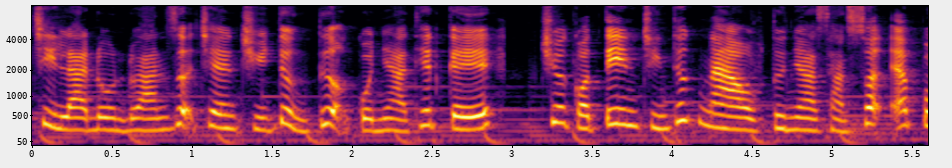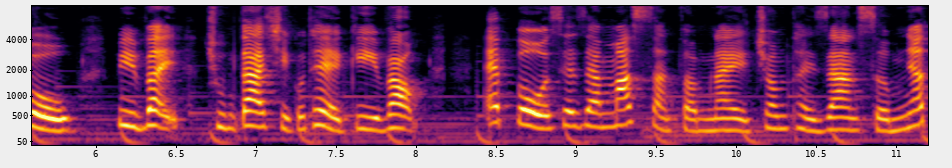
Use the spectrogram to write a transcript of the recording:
chỉ là đồn đoán dựa trên trí tưởng tượng của nhà thiết kế, chưa có tin chính thức nào từ nhà sản xuất Apple. Vì vậy, chúng ta chỉ có thể kỳ vọng Apple sẽ ra mắt sản phẩm này trong thời gian sớm nhất.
